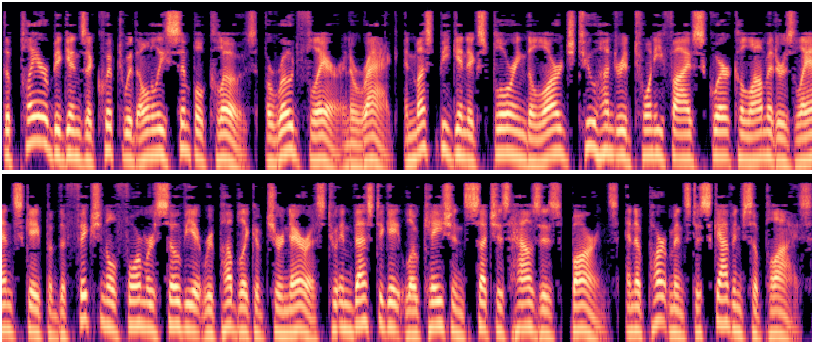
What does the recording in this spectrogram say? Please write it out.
The player begins equipped with only simple clothes, a road flare and a rag, and must begin exploring the large 225 square kilometers landscape of the fictional former Soviet Republic of Chernarus to investigate locations such as houses, barns, and apartments to scavenge supplies.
